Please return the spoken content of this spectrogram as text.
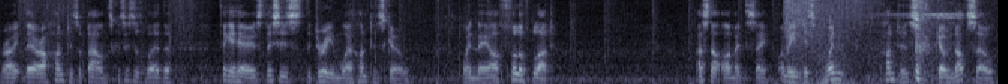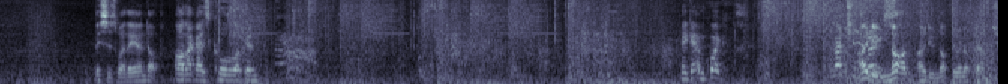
Right. There are hunters abound because this is where the thing here is. This is the dream where hunters go when they are full of blood. That's not what I meant to say. I mean it's when hunters go not so. This is where they end up. Oh, that guy's cool looking. Okay, get him quick. Wretched I do not. I do not do enough damage.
